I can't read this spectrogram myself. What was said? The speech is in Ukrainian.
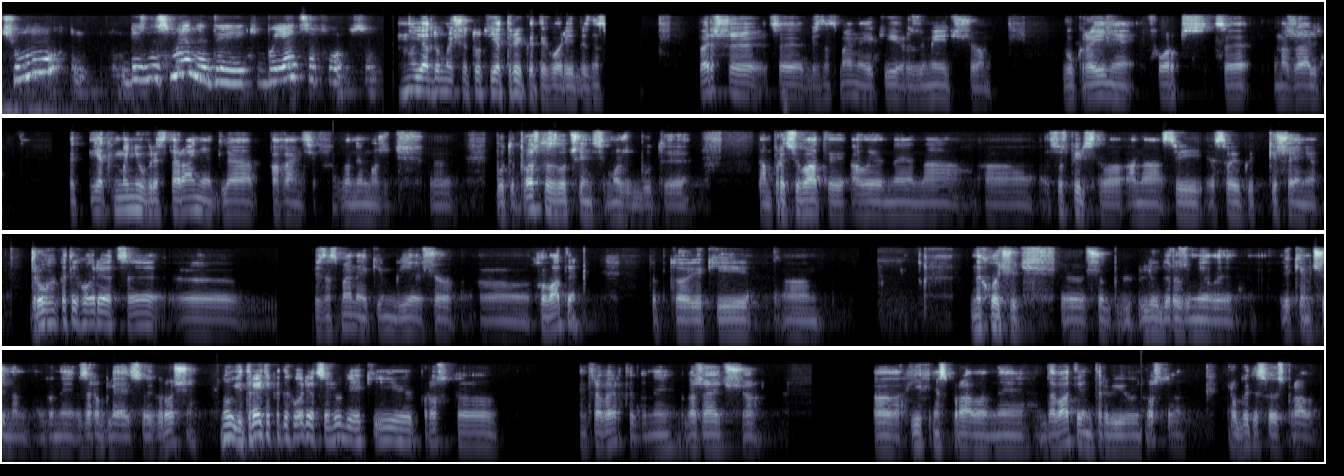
Чому бізнесмени деякі бояться Форбсу? Ну, я думаю, що тут є три категорії бізнесменів. Перше, це бізнесмени, які розуміють, що в Україні Forbes це, на жаль, як меню в ресторані для поганців. Вони можуть е, бути просто злочинці, можуть бути там працювати, але не на а, суспільство, а на свій свою кишеню. Друга категорія це е, бізнесмени, яким є що е, ховати, тобто які е, не хочуть, е, щоб люди розуміли, яким чином вони заробляють свої гроші. Ну і третя категорія це люди, які просто інтроверти. Вони вважають, що їхня справа не давати інтерв'ю, просто робити свою справу.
